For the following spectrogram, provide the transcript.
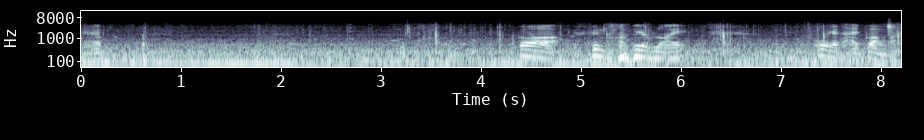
นะครับ ก็ขึ้นของเรียบร้อย โอ้ยอยากอายกล้องว่ะ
